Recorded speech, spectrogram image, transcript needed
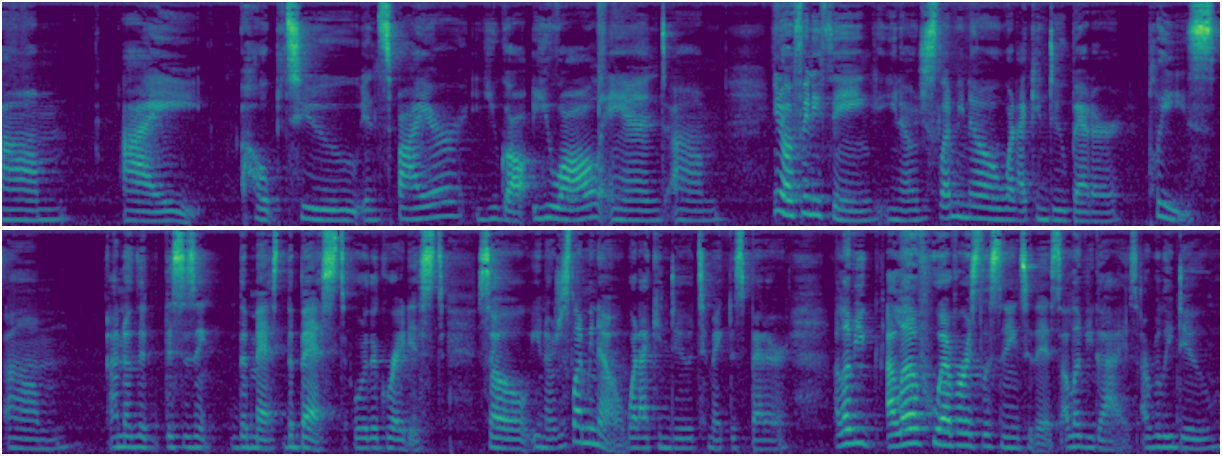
Um, I hope to inspire you all, you all and um, you know if anything you know just let me know what i can do better. Please um, i know that this isn't the best the best or the greatest. So you know just let me know what i can do to make this better. I love you i love whoever is listening to this. I love you guys. I really do.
